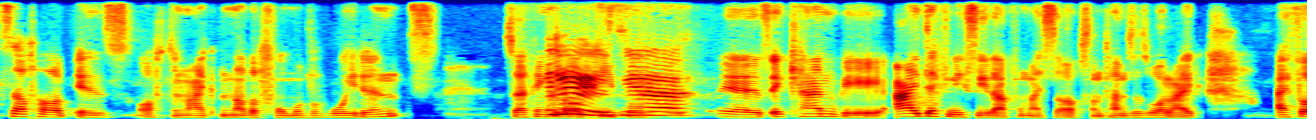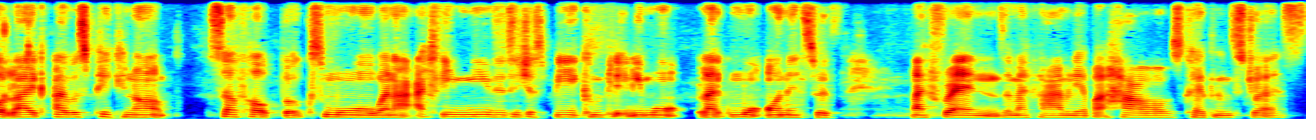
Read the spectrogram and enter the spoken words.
self-help is often like another form of avoidance. So i think it a lot of people yeah. It is. It can be. I definitely see that for myself sometimes as well. Like i felt like i was picking up self-help books more when i actually needed to just be completely more like more honest with my friends and my family about how i was coping with stress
